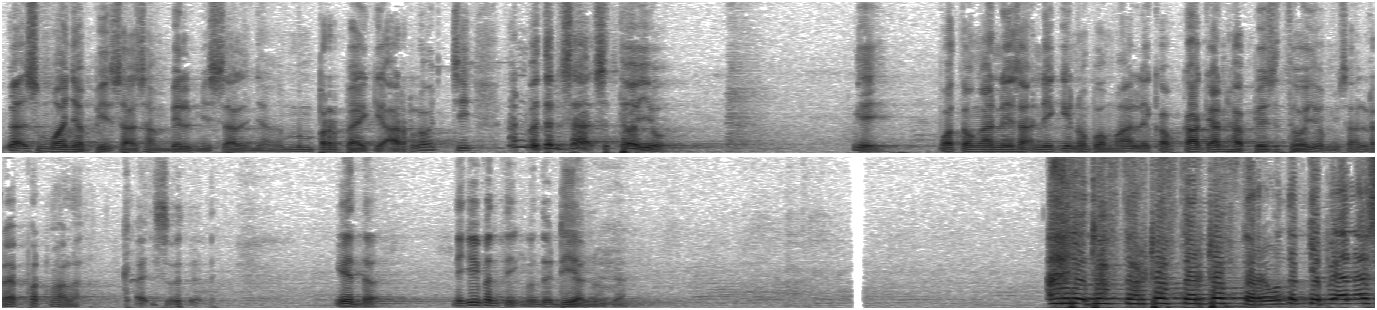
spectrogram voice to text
nggak semuanya bisa sambil misalnya memperbaiki arloji. Kan betul sa sedoyo. Nggih potongane sak niki napa malih kakean HP sedoyo misal repot malah. Guys. Gitu. Niki penting untuk dia kan Ayo daftar, daftar, daftar untuk CPNS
